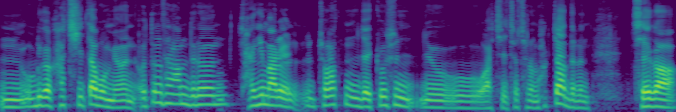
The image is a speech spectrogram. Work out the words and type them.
음, 우리가 같이 있다 보면 어떤 사람들은 자기 말을 저 같은 이제 교수님 같이 저처럼 학자들은 제가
